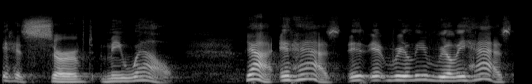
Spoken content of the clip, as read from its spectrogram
it has served me well. Yeah, it has. It, it really, really has.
